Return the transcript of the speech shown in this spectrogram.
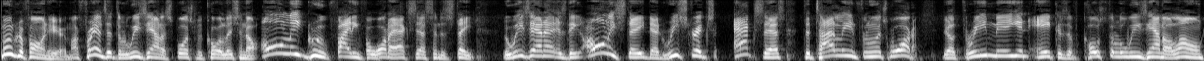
Moon Griffon here. My friends at the Louisiana Sportsman Coalition are only group fighting for water access in the state. Louisiana is the only state that restricts access to tidally influenced water. There are 3 million acres of coastal Louisiana alone,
